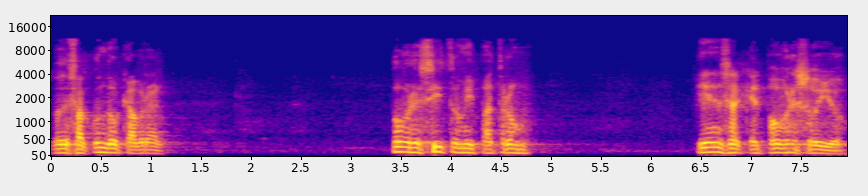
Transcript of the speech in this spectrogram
Lo de Facundo Cabral. Pobrecito mi patrón, piensa que el pobre soy yo.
